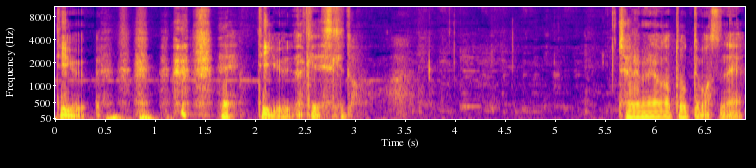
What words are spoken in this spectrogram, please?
ていう、え、っていうだけですけど。チャルメラが通ってますね。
